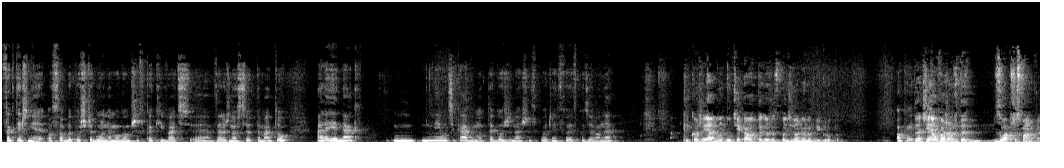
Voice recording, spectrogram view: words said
faktycznie osoby poszczególne mogą przeskakiwać e, w zależności od tematu, ale jednak mm, nie uciekałabym od tego, że nasze społeczeństwo jest podzielone. Tylko, że ja bym uciekał od tego, że jest podzielone na dwie grupy. Okay. Znaczy, ja uważam, że to jest zła przesłanka.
